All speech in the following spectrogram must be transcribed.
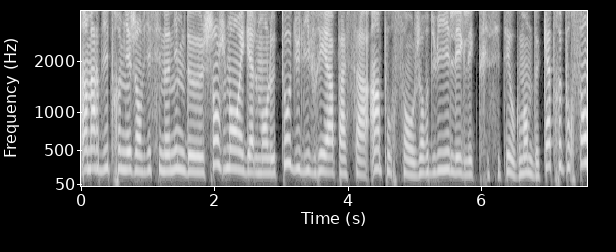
Un mardi 1er janvier synonyme de changement également. Le taux du livret A passe à 1% aujourd'hui. L'électricité augmente de 4%,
